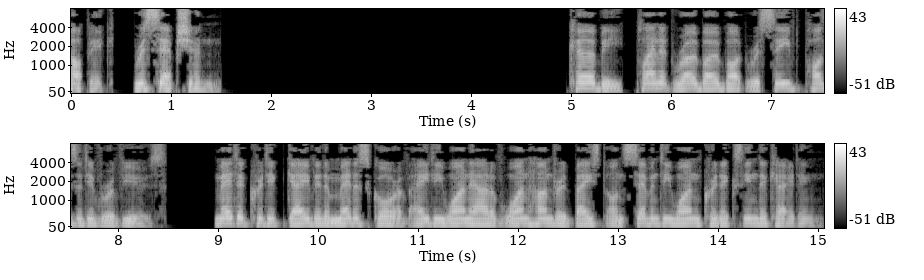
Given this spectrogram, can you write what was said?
Topic: Reception. Kirby: Planet Robobot received positive reviews. Metacritic gave it a Metascore of 81 out of 100 based on 71 critics indicating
